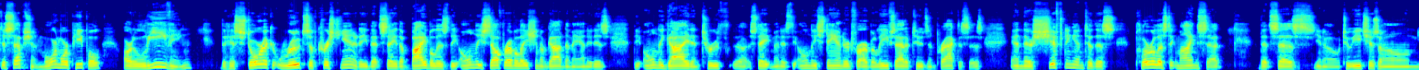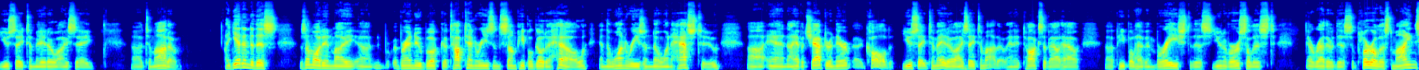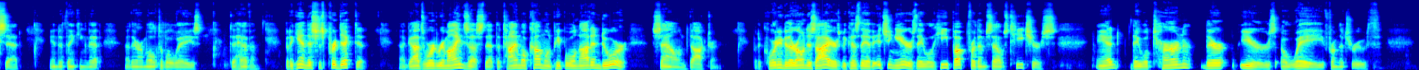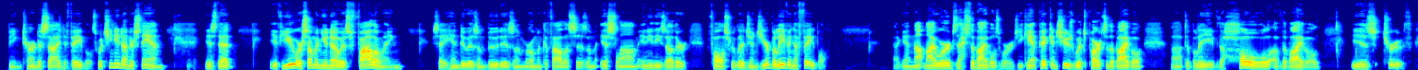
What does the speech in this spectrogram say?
deception. More and more people are leaving the historic roots of Christianity that say the Bible is the only self revelation of God to man. It is the only guide and truth uh, statement. It's the only standard for our beliefs, attitudes, and practices. And they're shifting into this pluralistic mindset that says, you know, to each his own. You say tomato, I say uh, tomato. I get into this somewhat in my uh, brand new book, uh, Top 10 Reasons Some People Go to Hell, and the one reason no one has to. Uh, and I have a chapter in there uh, called You Say Tomato, I Say Tomato. And it talks about how uh, people have embraced this universalist, or rather, this pluralist mindset into thinking that uh, there are multiple ways to heaven. But again, this is predicted. God's word reminds us that the time will come when people will not endure sound doctrine. But according to their own desires, because they have itching ears, they will heap up for themselves teachers, and they will turn their ears away from the truth, being turned aside to fables. What you need to understand is that if you or someone you know is following say Hinduism, Buddhism, Roman Catholicism, Islam, any of these other false religions, you're believing a fable. Again, not my words, that's the Bible's words. You can't pick and choose which parts of the Bible uh, to believe. The whole of the Bible is truth.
